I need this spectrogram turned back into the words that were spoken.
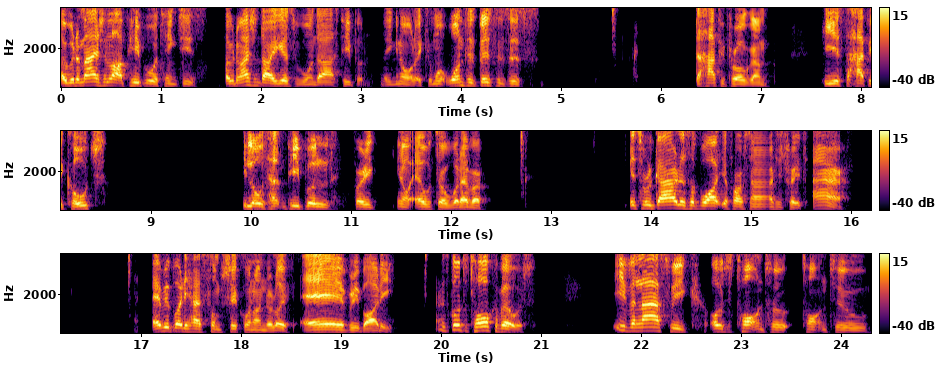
I would imagine a lot of people would think, geez, I would imagine Darry Gibbs would want to ask people. Like, you know, like one of his businesses, the Happy Program, he is the happy coach. He loves helping people, very, you know, out there, whatever. It's regardless of what your personality traits are. Everybody has some shit going on in their life. Everybody. And it's good to talk about it. Even last week, I was just talking to talking to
